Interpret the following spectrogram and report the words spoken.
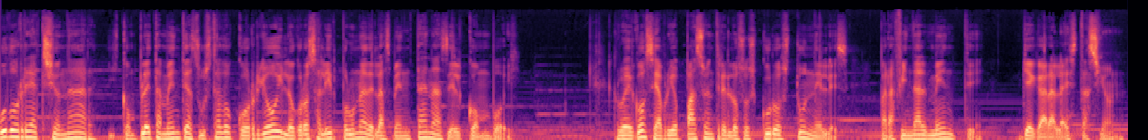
pudo reaccionar y completamente asustado corrió y logró salir por una de las ventanas del convoy. Luego se abrió paso entre los oscuros túneles para finalmente llegar a la estación.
